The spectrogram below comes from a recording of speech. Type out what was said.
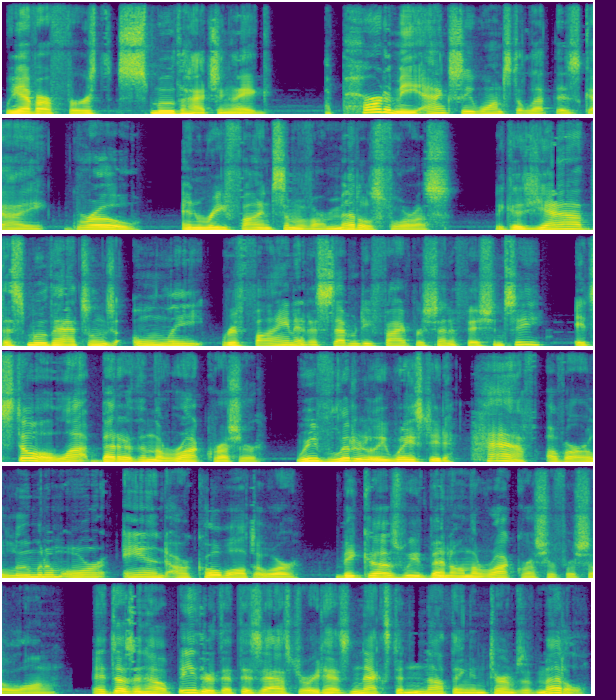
We have our first smooth hatching egg. A part of me actually wants to let this guy grow and refine some of our metals for us. Because yeah, the smooth hatchlings only refine at a 75% efficiency. It's still a lot better than the rock crusher. We've literally wasted half of our aluminum ore and our cobalt ore because we've been on the rock crusher for so long. It doesn't help either that this asteroid has next to nothing in terms of metal.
